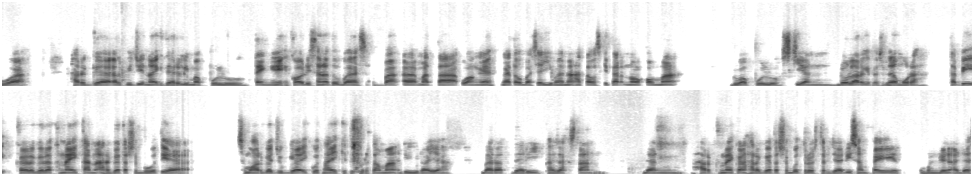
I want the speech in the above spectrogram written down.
harga LPG naik dari 50 tenge. Kalau di sana tuh bahas apa eh, mata uangnya nggak tahu bahasa gimana atau sekitar 0,20 sekian dolar gitu. Sebenarnya murah tapi gara-gara kenaikan harga tersebut ya semua harga juga ikut naik gitu terutama di wilayah barat dari Kazakhstan. Dan har kenaikan harga tersebut terus terjadi sampai kemudian ada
